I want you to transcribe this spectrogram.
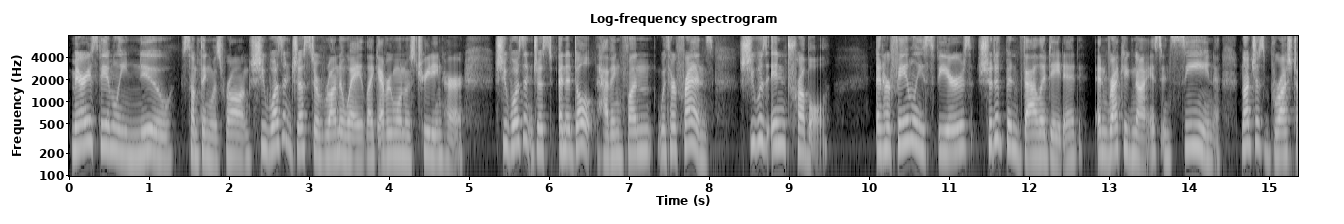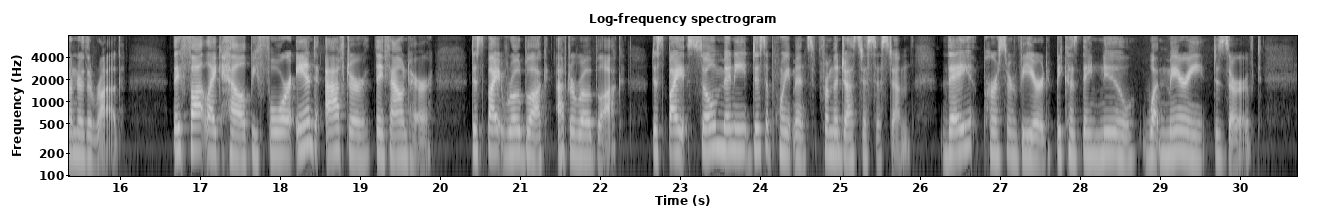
Mary's family knew something was wrong. She wasn't just a runaway like everyone was treating her. She wasn't just an adult having fun with her friends. She was in trouble. And her family's fears should have been validated and recognized and seen, not just brushed under the rug. They fought like hell before and after they found her, despite roadblock after roadblock, despite so many disappointments from the justice system. They persevered because they knew what Mary deserved.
